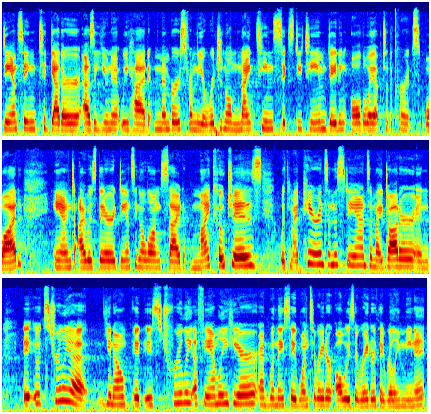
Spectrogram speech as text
dancing together as a unit. We had members from the original 1960 team dating all the way up to the current squad and I was there dancing alongside my coaches with my parents in the stands and my daughter and it, it's truly a you know, it is truly a family here. And when they say once a Raider, always a Raider, they really mean it.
